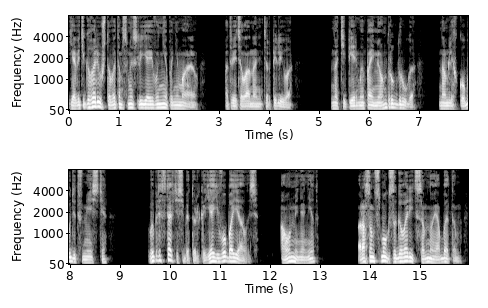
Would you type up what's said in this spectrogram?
Я ведь и говорю, что в этом смысле я его не понимаю, ответила она нетерпеливо. Но теперь мы поймем друг друга. Нам легко будет вместе. Вы представьте себе только, я его боялась, а он меня нет. Раз он смог заговорить со мной об этом —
